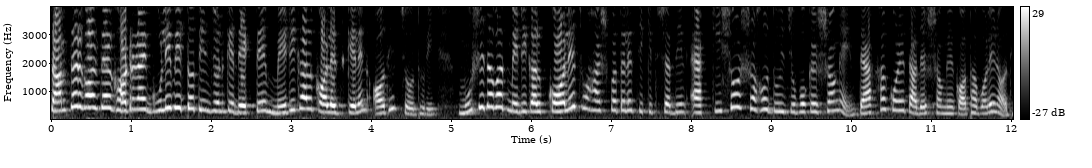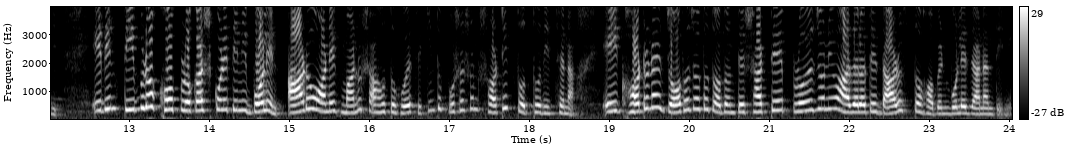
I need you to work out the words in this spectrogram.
শামসেরগঞ্জের ঘটনায় গুলিবিদ্ধ তিনজনকে দেখতে মেডিকেল কলেজ গেলেন অধীর চৌধুরী। মুর্শিদাবাদ মেডিকেল কলেজ ও হাসপাতালে চিকিৎসাধীন এক কিশোর সহ দুই যুবকের সঙ্গে দেখা করে তাদের সঙ্গে কথা বলেন অধীর। এদিন তীব্র ক্ষোভ প্রকাশ করে তিনি বলেন আরও অনেক মানুষ আহত হয়েছে, কিন্তু প্রশাসন সঠিক তথ্য দিচ্ছে না। এই ঘটনায় যথাযথ তদন্তের স্বার্থে প্রয়োজনীয় আদালতে দ্বারস্থ হবেন বলে জানান তিনি।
